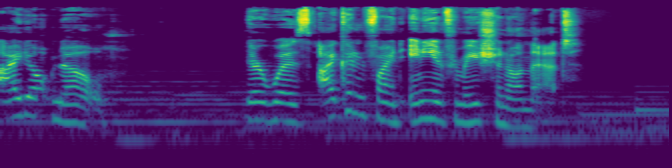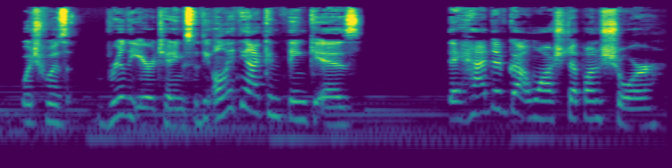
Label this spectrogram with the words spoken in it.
I don't know. There was, I couldn't find any information on that, which was really irritating. So the only thing I can think is they had to have gotten washed up on shore.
